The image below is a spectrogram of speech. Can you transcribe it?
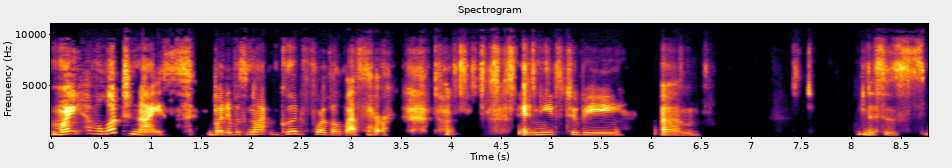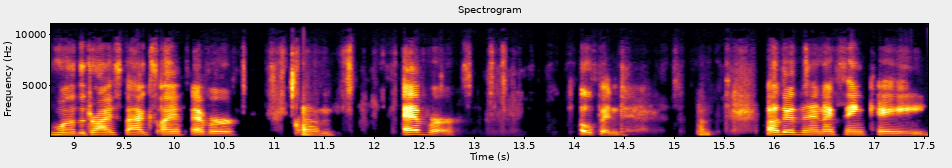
might have looked nice, but it was not good for the leather. it needs to be. Um, this is one of the driest bags I have ever, um, ever opened. Um, other than I think a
